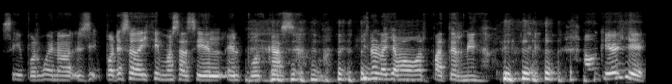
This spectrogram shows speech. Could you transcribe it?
Sí, pues bueno, por eso hicimos así el, podcast y no lo llamamos paternidad. Aunque oye,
